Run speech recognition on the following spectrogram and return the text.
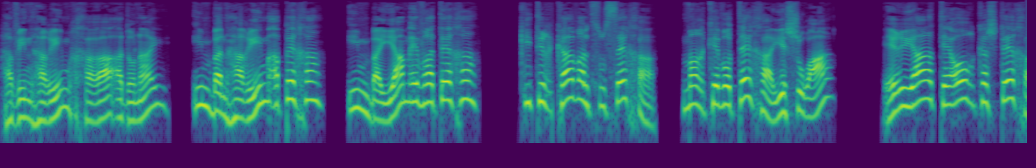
הבנהרים חרה אדוני? אם בנהרים אפיך? אם בים עברתך? כי תרכב על סוסיך, מרכבותיך ישועה? אריה תאור קשתך,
